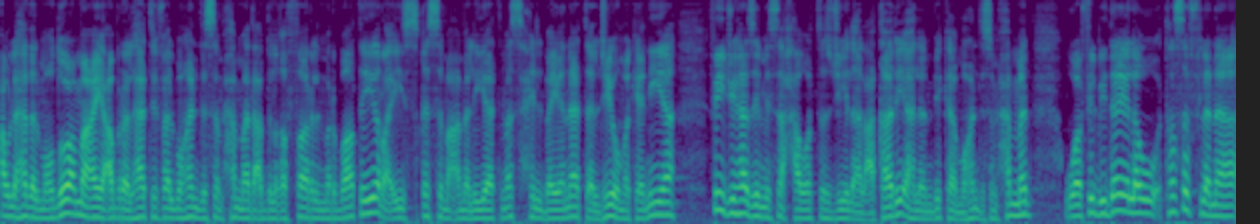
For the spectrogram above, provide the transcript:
حول هذا الموضوع معي عبر الهاتف المهندس محمد عبد الغفار المرباطي رئيس قسم عمليات مسح البيانات الجيومكانية في جهاز المساحة والتسجيل العقاري. أهلا بك مهندس محمد. وفي البداية لو تصف لنا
